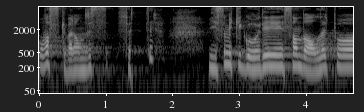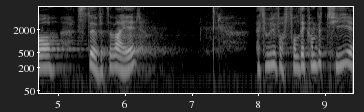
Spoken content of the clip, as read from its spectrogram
å vaske hverandres føtter? Vi som ikke går i sandaler på støvete veier. Jeg tror i hvert fall det kan bety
